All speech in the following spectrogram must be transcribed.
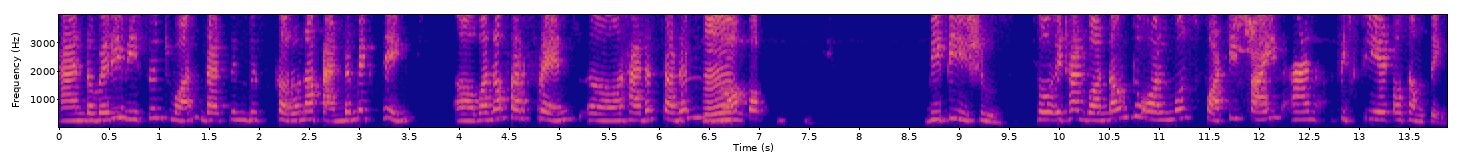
And a very recent one that in this corona pandemic thing, uh, one of our friends uh, had a sudden Hmm. drop of BP issues. So it had gone down to almost 45 and 68 or something.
